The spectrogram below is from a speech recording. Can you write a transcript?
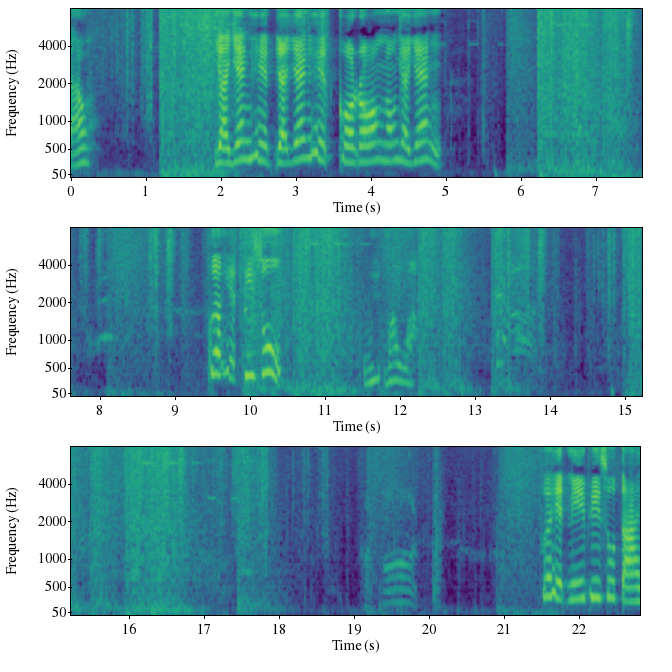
ดาว อย่าแย่งเห็ด อย่าแย่งเห็ด ขอร้องน้องอย่าแย่ง เพื่อเห็ดพี่สู้ อุ้ยว้าวว่ะขอโทษ เพื่อเห็ดนี้พี่สู้ตาย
